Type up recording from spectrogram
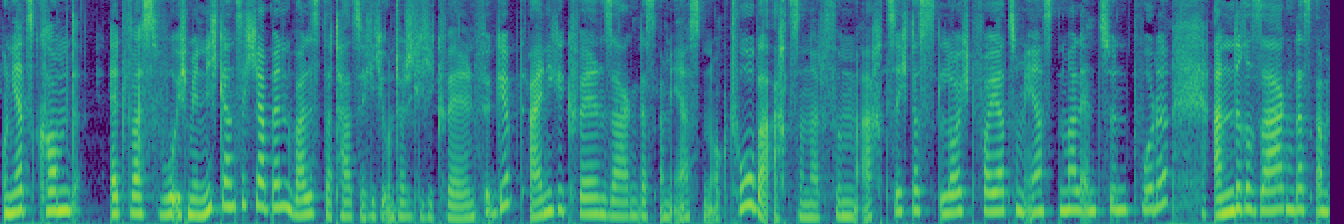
Und jetzt kommt etwas, wo ich mir nicht ganz sicher bin, weil es da tatsächlich unterschiedliche Quellen für gibt. Einige Quellen sagen, dass am 1. Oktober 1885 das Leuchtfeuer zum ersten Mal entzündet wurde. Andere sagen, dass am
